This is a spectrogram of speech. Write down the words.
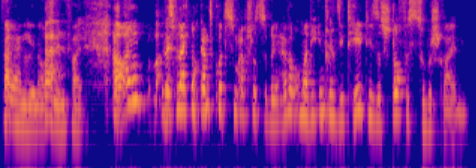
feiern gehen, auf jeden Fall. Aber, Aber- um das vielleicht noch ganz kurz zum Abschluss zu bringen, einfach um mal die Intensität dieses Stoffes zu beschreiben.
